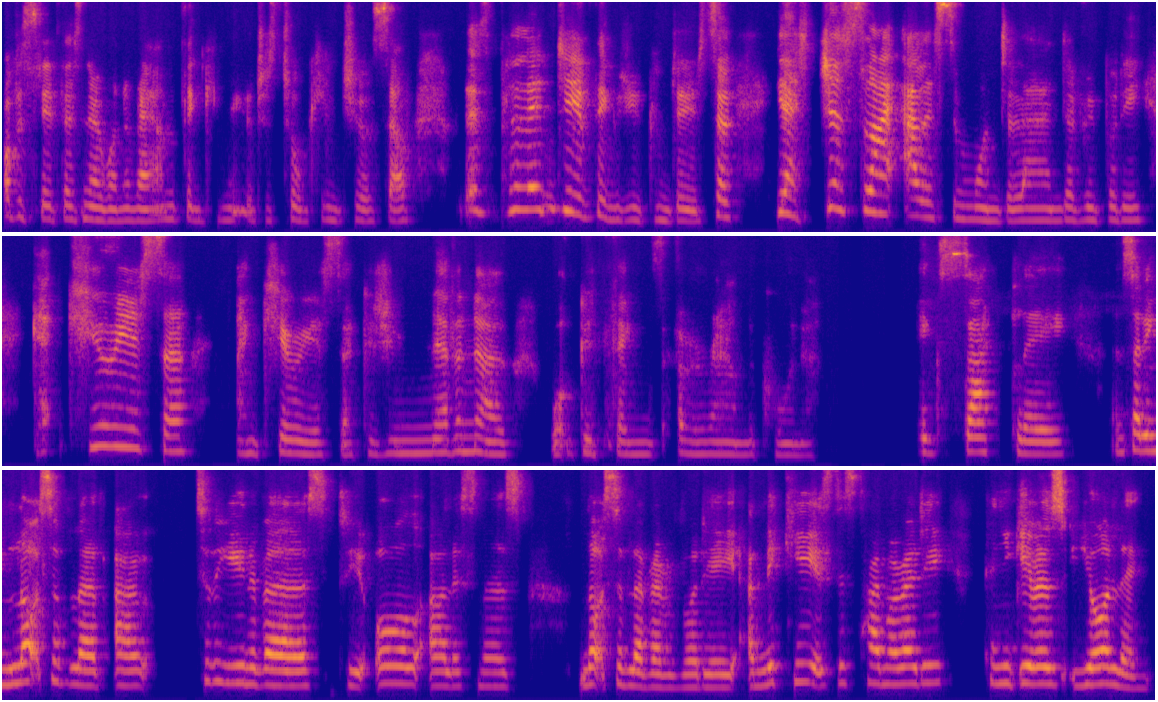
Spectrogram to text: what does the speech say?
Obviously, if there's no one around, thinking that you're just talking to yourself, there's plenty of things you can do. So, yes, just like Alice in Wonderland, everybody get curiouser and curiouser because you never know what good things are around the corner. Exactly. And sending lots of love out to the universe, to all our listeners. Lots of love, everybody. And Nicci, it's this time already. Can you give us your links?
